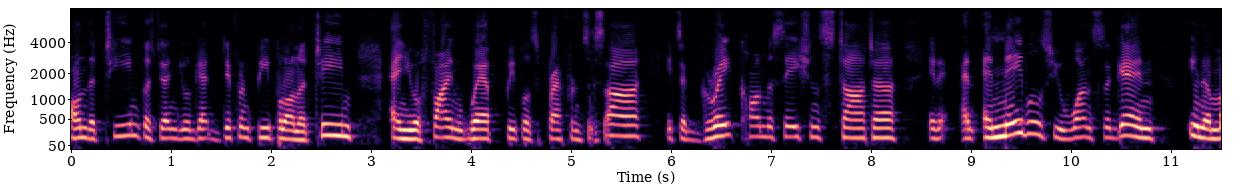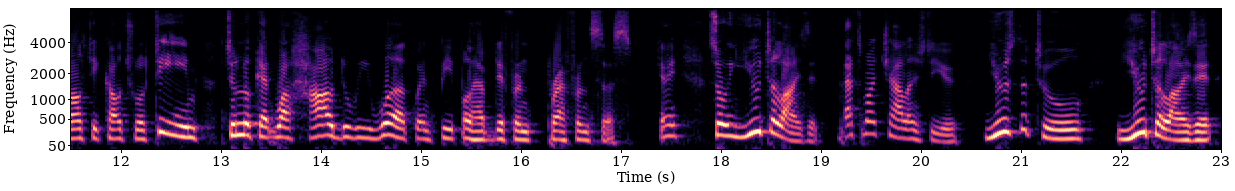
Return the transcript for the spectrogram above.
on the team because then you'll get different people on a team and you'll find where people's preferences are. It's a great conversation starter. It, and enables you once again in a multicultural team to look at well how do we work when people have different preferences Okay, so utilize it. That's my challenge to you. Use the tool, utilize it,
